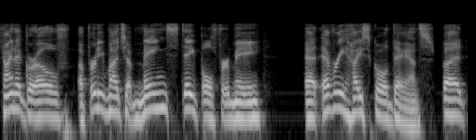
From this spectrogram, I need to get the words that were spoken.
China Grove, a pretty much a main staple for me at every high school dance. But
